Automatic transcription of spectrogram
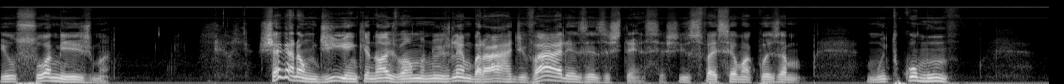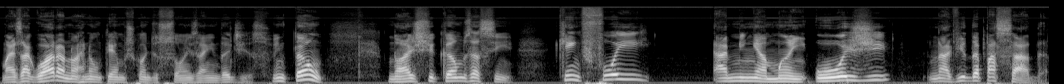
eu sou a mesma. Chegará um dia em que nós vamos nos lembrar de várias existências. Isso vai ser uma coisa muito comum. Mas agora nós não temos condições ainda disso. Então, nós ficamos assim. Quem foi a minha mãe hoje na vida passada?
